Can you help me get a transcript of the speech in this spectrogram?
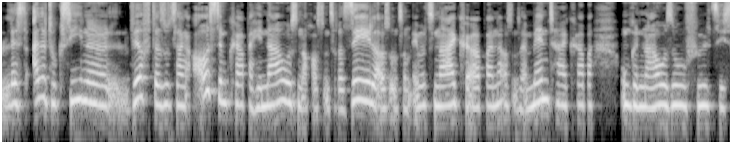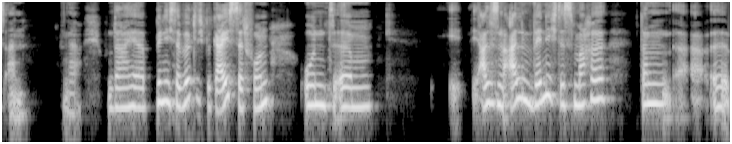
lässt alle Toxine, wirft er sozusagen aus dem Körper hinaus, noch aus unserer Seele, aus unserem Emotionalkörper, ne, aus unserem Mentalkörper. Und genau so fühlt sich's an. Ja, von daher bin ich da wirklich begeistert von. Und ähm, alles in allem, wenn ich das mache, dann äh, äh,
